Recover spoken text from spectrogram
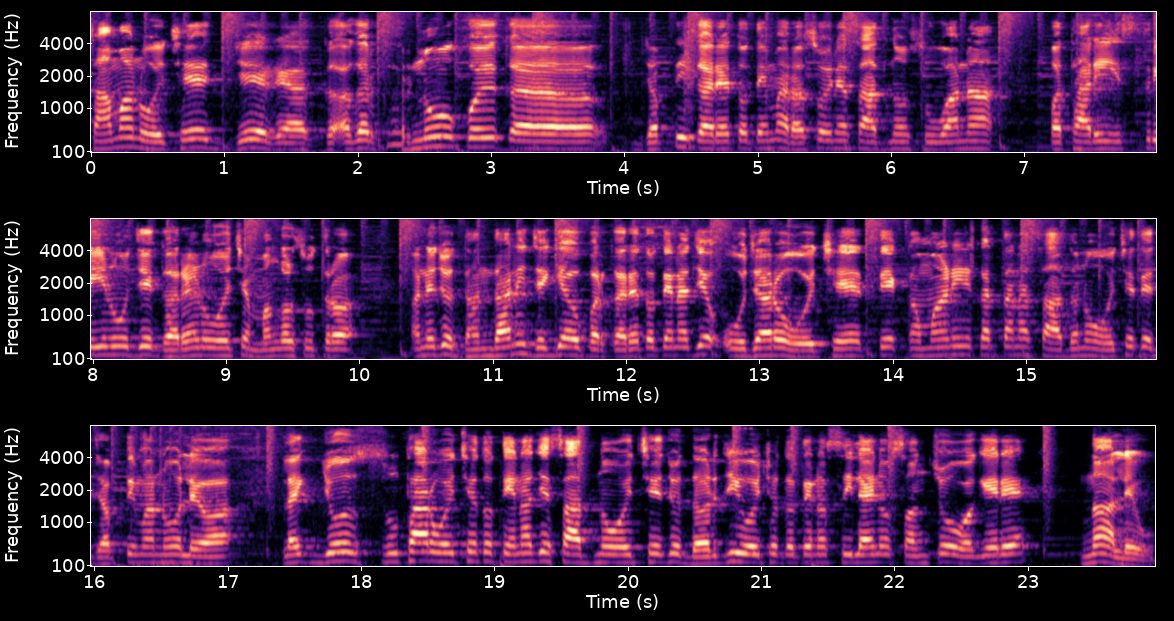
સામાન હોય છે, જે અગર ઘરનું કોઈ જપ્તી કરે, તો તેમાં રસોઈના સાધનો, સુવાના પથારી, સ્ત્રીનું જે ઘરેણું હોય છે, મંગળસૂત્ર અને જો ધંધાની જગ્યા ઉપર કરે, તો તેના જે ઓજારો હોય છે, તે કમાણી કરતાના સાધનો હોય છે, તે જપ્તીમાં ન લેવા. લાઈક જો સુથાર હોય છે તો તેના જે સાધનો હોય છે, જો દરજી હોય છે તો તેનો સિલાઈનો સંચો વગેરે ન લેવું.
